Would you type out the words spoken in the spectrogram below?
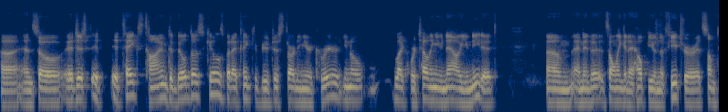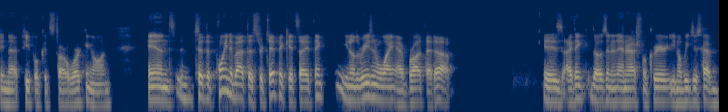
Uh, and so it just it, it takes time to build those skills but i think if you're just starting your career you know like we're telling you now you need it um, and it, it's only going to help you in the future. It's something that people could start working on. And to the point about the certificates, I think you know the reason why I brought that up is I think those in an international career, you know, we just have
